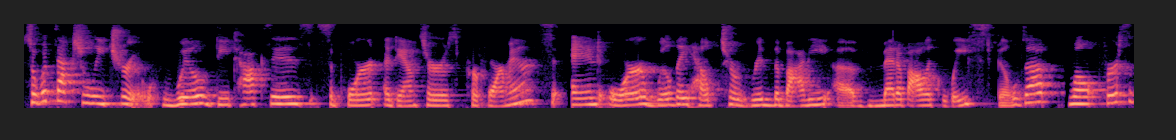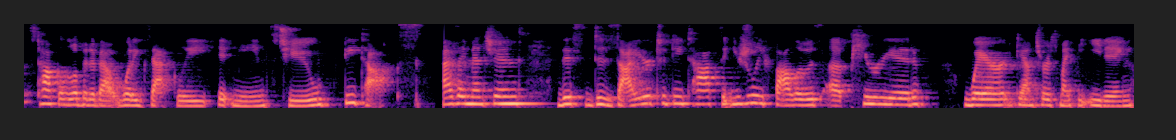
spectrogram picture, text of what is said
So, what's actually true? Will detoxes support a dancer's performance and or will they help to rid the body of metabolic waste buildup? Well, first let's talk a little bit about what exactly it means to detox. As I mentioned, this desire to detox, it usually follows a period where dancers might be eating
